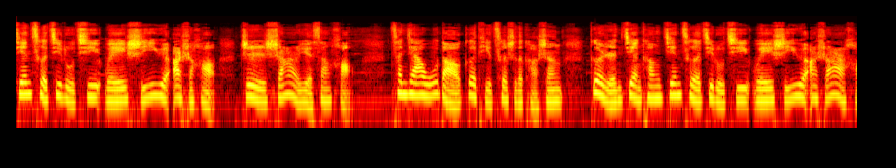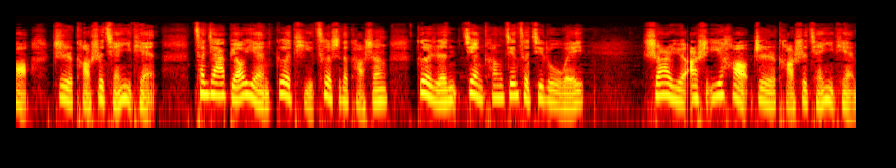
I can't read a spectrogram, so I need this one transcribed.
监测记录期为十一月二十号至十二月三号。参加舞蹈个体测试的考生，个人健康监测记录期为十一月二十二号至考试前一天；参加表演个体测试的考生，个人健康监测记录为十二月二十一号至考试前一天；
